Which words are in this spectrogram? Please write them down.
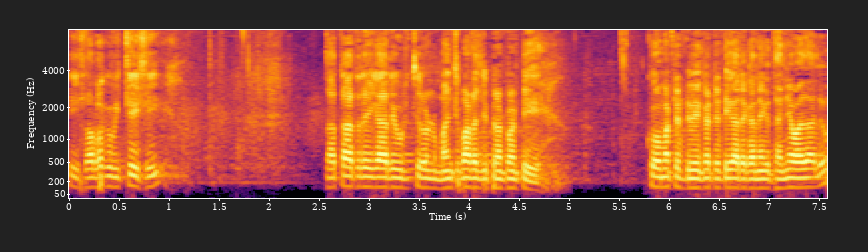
ఈ సభకు విచ్చేసి దత్తాత్రేయ గారి గురించి రెండు మంచి మాటలు చెప్పినటువంటి కోమటిరెడ్డి వెంకటరెడ్డి గారికి అనేక ధన్యవాదాలు.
